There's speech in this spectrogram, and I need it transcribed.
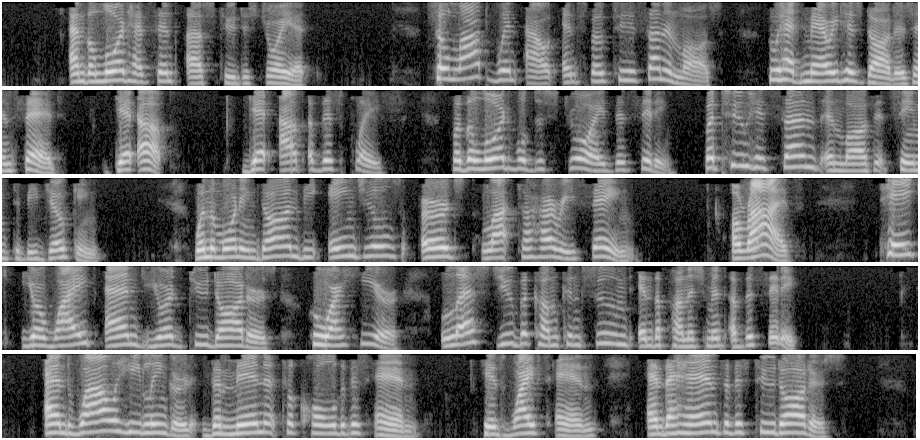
and the Lord has sent us to destroy it. So Lot went out and spoke to his son-in-laws, who had married his daughters, and said, Get up, get out of this place, for the Lord will destroy this city. But to his sons-in-laws it seemed to be joking. When the morning dawned, the angels urged Lot to hurry, saying, Arise, take your wife and your two daughters who are here, lest you become consumed in the punishment of the city. And while he lingered, the men took hold of his hand, his wife's hand, and the hands of his two daughters.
